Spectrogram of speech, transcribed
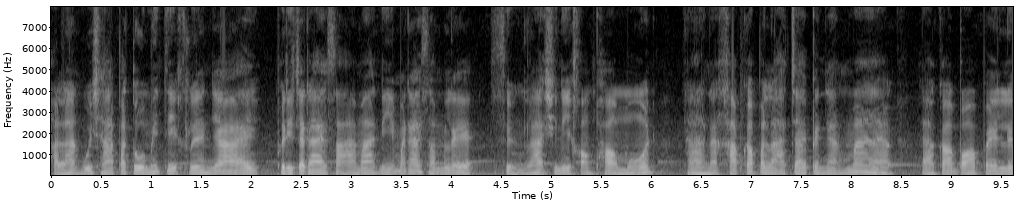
พลังวิชาประตูมิติเคลื่อนย้าย เพื่อที่จะได้สามารถหนีมาได้สำเร็จ ซึ่งราชินีของเผ่ามด นานะครับก็ประหลาดใจเป็นอย่างมาก แล้วก็บอกไปเล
